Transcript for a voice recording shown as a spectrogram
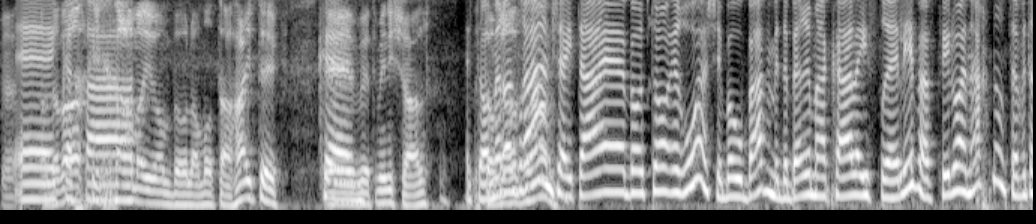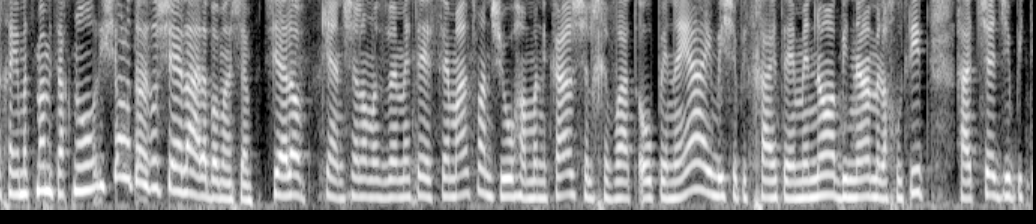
כן. אה, הדבר ככה... הכי חם היום בעולמות ההייטק. כן. ואת מי נשאל? את עומר עזרן, שהייתה אה, באותו אירוע שבו הוא בא ומדבר עם הקהל הישראלי, ואפילו אנחנו, צוות החיים עצמם, הצלחנו לשאול אותו איזו שאלה על הבמה שם. שלום. כן, שלום. אז באמת אה, סם אלטמן, שהוא המנכ"ל של חברת OpenAI, מי שפיתחה את מנוע בינה מלאכותית, ה-Chat GPT,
